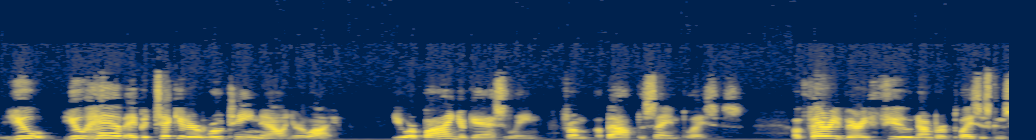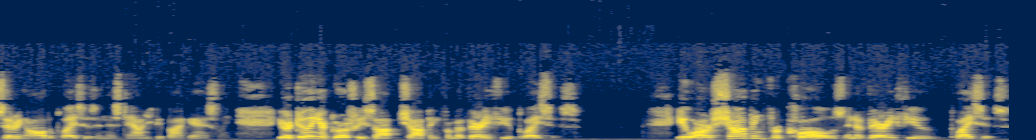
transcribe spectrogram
You, you have a particular routine now in your life. You are buying your gasoline from about the same places. A very, very few number of places, considering all the places in this town you could buy gasoline. You are doing your grocery shopping from a very few places. You are shopping for clothes in a very few places.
